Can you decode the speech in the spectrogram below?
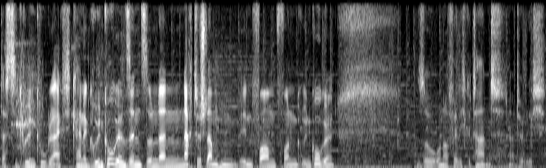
dass die grünen Kugeln eigentlich keine grünen Kugeln sind, sondern Nachttischlampen in Form von grünen Kugeln. So unauffällig getarnt, natürlich.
